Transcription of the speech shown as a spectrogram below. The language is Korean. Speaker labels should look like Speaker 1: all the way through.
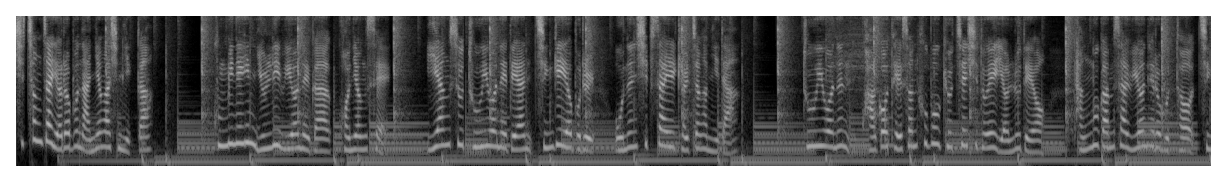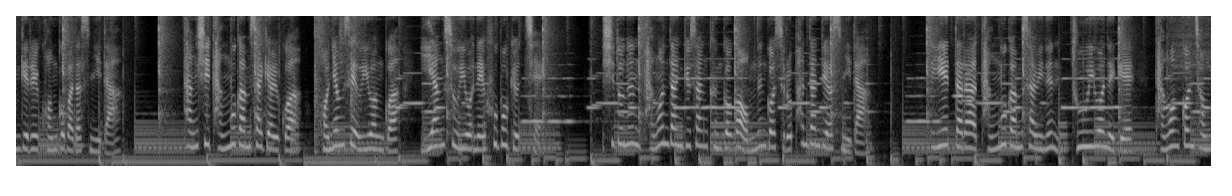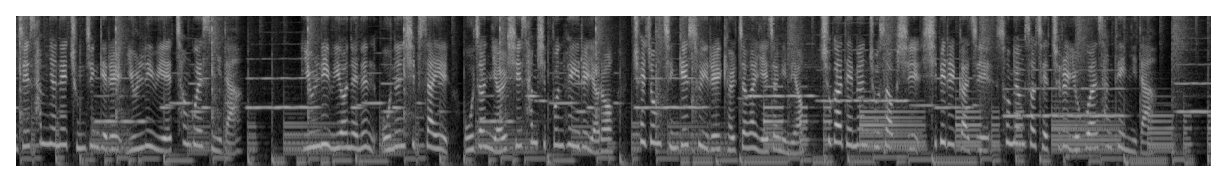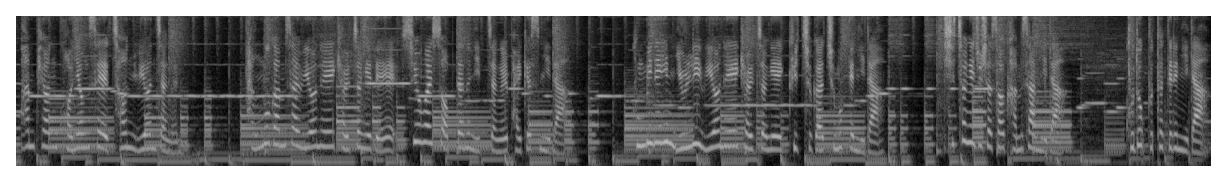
Speaker 1: 시청자 여러분 안녕하십니까? 국민의힘 윤리위원회가 권영세, 이양수 두 의원에 대한 징계 여부를 오는 14일 결정합니다. 두 의원은 과거 대선 후보 교체 시도에 연루되어 당무감사위원회로부터 징계를 권고받았습니다. 당시 당무감사 결과 권영세 의원과 이양수 의원의 후보 교체 시도는 당원 당규상 근거가 없는 것으로 판단되었습니다. 이에 따라 당무감사위는 두 의원에게 당원권 정지 3년의 중징계를 윤리위에 청구했습니다. 윤리위원회는 오는 14일 오전 10시 30분 회의를 열어 최종 징계 수위를 결정할 예정이며 추가되면 조사 없이 11일까지 소명서 제출을 요구한 상태입니다. 한편 권영세 전 위원장은 당무감사위원회의 결정에 대해 수용할 수 없다는 입장을 밝혔습니다. 국민의힘 윤리위원회의 결정에 귀추가 주목됩니다. 시청해주셔서 감사합니다. 구독 부탁드립니다.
